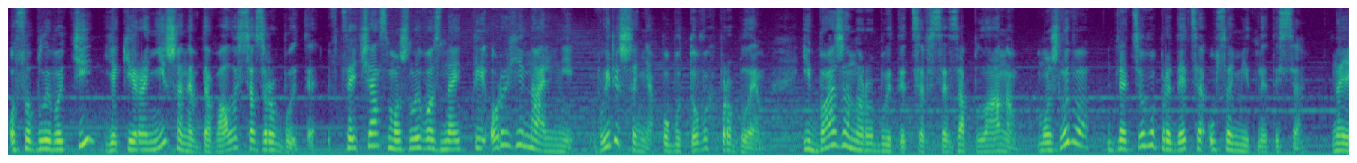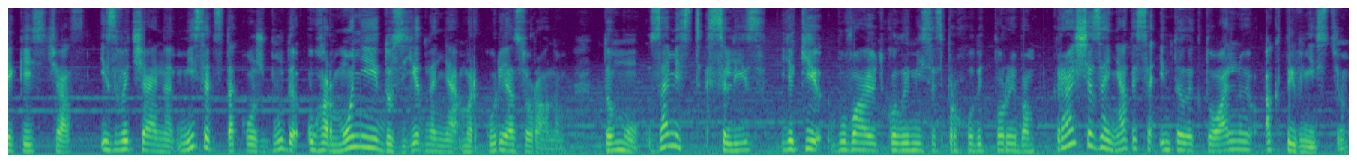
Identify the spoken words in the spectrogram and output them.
особливо ті, які раніше не вдавалося зробити. В цей час можливо знайти оригінальні вирішення побутових проблем, і бажано робити це все за планом. Можливо, для цього придеться усамітнитися на якийсь час. І, звичайно, місяць також буде у гармонії до з'єднання Меркурія з Ураном. Тому замість сліз, які бувають, коли місяць проходить по рибам, краще зайнятися інтелектуальною активністю.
